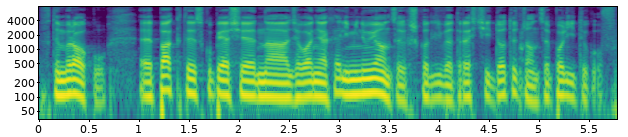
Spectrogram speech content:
w tym roku. Pakt skupia się na działaniach eliminujących szkodliwe treści dotyczące polityków.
